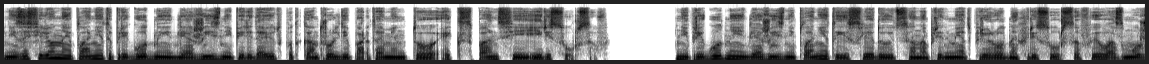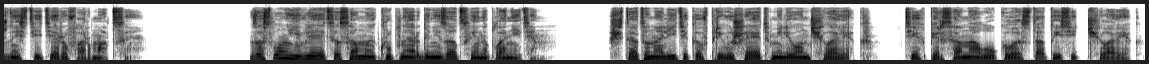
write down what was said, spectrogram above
Незаселенные планеты, пригодные для жизни, передают под контроль Департаменту экспансии и ресурсов. Непригодные для жизни планеты исследуются на предмет природных ресурсов и возможностей терраформации. Заслон является самой крупной организацией на планете. Штат аналитиков превышает миллион человек, техперсонал около 100 тысяч человек,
